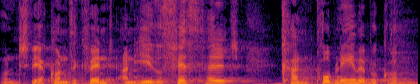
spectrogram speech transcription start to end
Und wer konsequent an Jesus festhält, kann Probleme bekommen.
